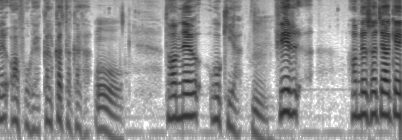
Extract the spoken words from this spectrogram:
में ऑफ़ हो गया कलकत्ता का था। ओ। तो हमने वो किया। हम्म, फिर हमने सोचा कि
